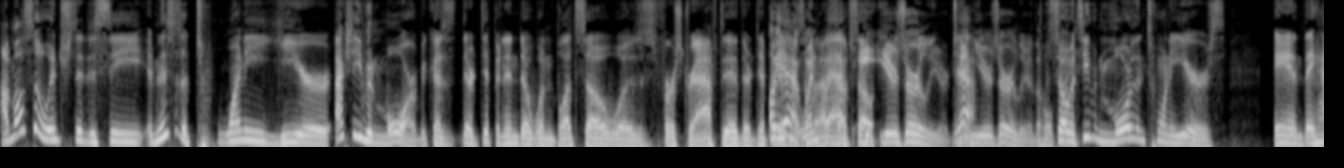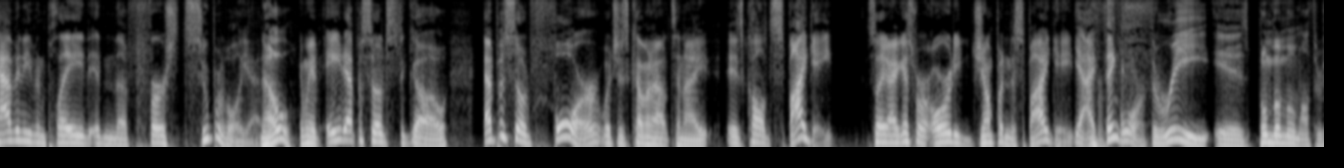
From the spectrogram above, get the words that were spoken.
I'm also interested to see, and this is a 20 year, actually even more because they're dipping into when Bledsoe was first drafted. They're dipping Oh yeah, into went back. So eight years earlier, ten Yeah. years earlier. The whole so thing. it's even more than 20 years and they haven't even played in the first super bowl yet No. and we have eight episodes to go episode four which is coming out tonight is called spygate so like, i guess we're already jumping to spygate yeah. I think four. three is boom, boom, boom, all through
